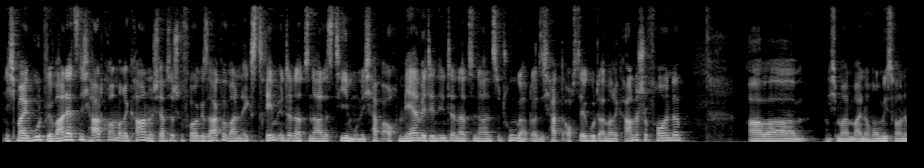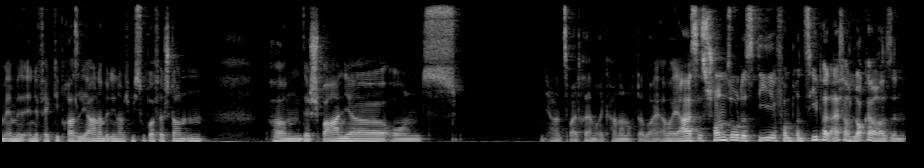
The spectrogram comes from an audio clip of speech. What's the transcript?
ich meine, gut, wir waren jetzt nicht hardcore amerikanisch. Ich habe es ja schon vorher gesagt, wir waren ein extrem internationales Team und ich habe auch mehr mit den Internationalen zu tun gehabt. Also ich hatte auch sehr gute amerikanische Freunde, aber ich meine, meine Homies waren im Endeffekt die Brasilianer, mit denen habe ich mich super verstanden. Ähm, der Spanier und ja, zwei, drei Amerikaner noch dabei. Aber ja, es ist schon so, dass die vom Prinzip halt einfach lockerer sind.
